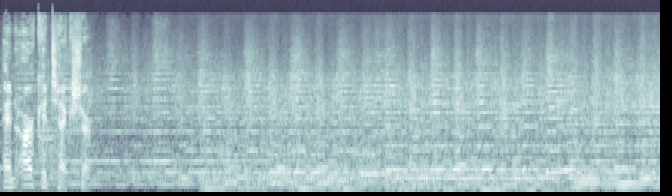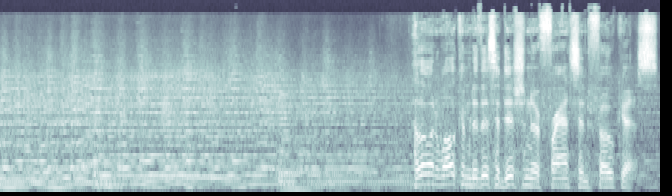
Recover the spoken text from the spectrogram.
and architecture. Hello and welcome to this edition of France in Focus.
